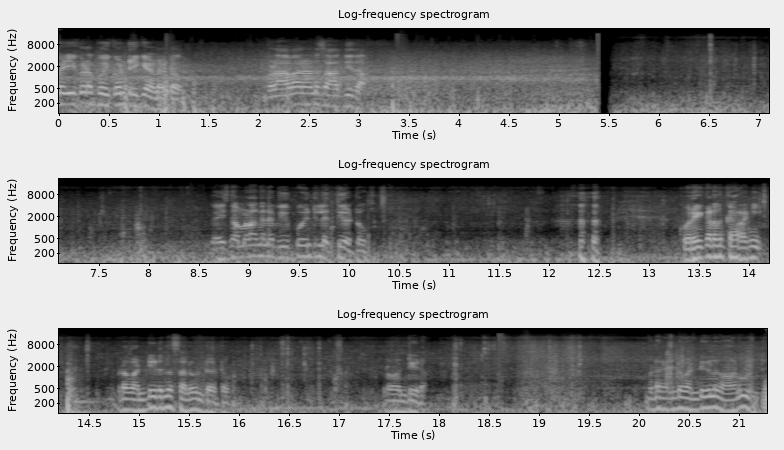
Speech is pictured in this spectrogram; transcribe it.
വഴി കൂടെ പോയിക്കൊണ്ടിരിക്കുകയാണ് കേട്ടോ. ഇവിടാവാനാണ് സാധ്യത. നമ്മളങ്ങനെ വ്യൂ പോയിന്റിൽ എത്തി കേട്ടോ. കുറേ കിടന്ന് കറങ്ങി. ഇവിടെ വണ്ടി ഇടുന്ന സ്ഥലമുണ്ട് കേട്ടോ. ഇവിടെ വണ്ടി ഇടാം. ഇവിടെ രണ്ട് വണ്ടികൾ കാണുന്നുണ്ട്.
